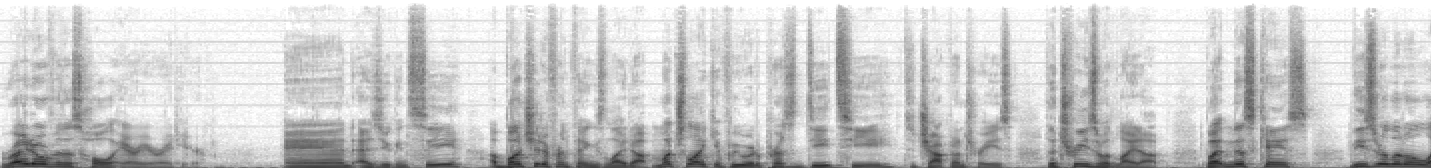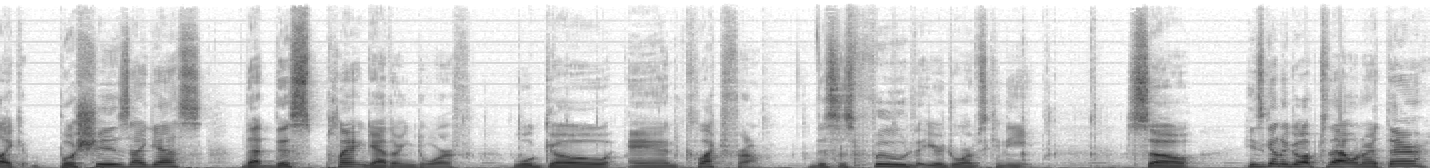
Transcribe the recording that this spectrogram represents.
right over this whole area right here. And as you can see, a bunch of different things light up. Much like if we were to press DT to chop down trees, the trees would light up. But in this case, these are little like bushes, I guess, that this plant gathering dwarf will go and collect from. This is food that your dwarves can eat. So he's going to go up to that one right there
